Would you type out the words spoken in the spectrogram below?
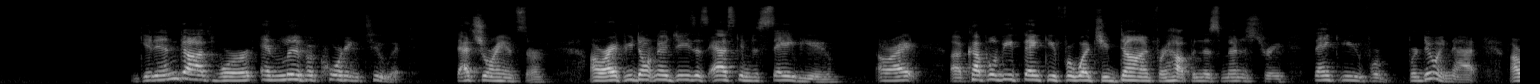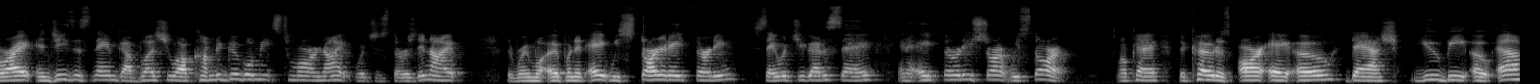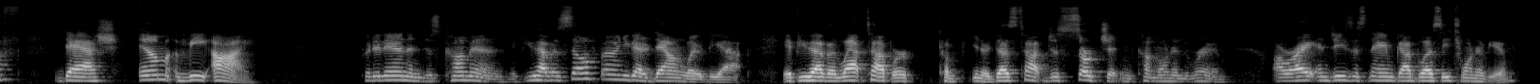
Get in God's word and live according to it. That's your answer. All right. If you don't know Jesus, ask him to save you. All right. A couple of you, thank you for what you've done for helping this ministry. Thank you for, for doing that. All right. In Jesus' name, God bless you all. Come to Google Meets tomorrow night, which is Thursday night. The room will open at 8. We start at 8.30. Say what you got to say. And at 8.30 sharp, we start. Okay. The code is RAO-UBOF-MVI. Put it in and just come in. If you have a cell phone, you got to download the app. If you have a laptop or you know desktop, just search it and come on in the room. All right. In Jesus' name, God bless each one of you.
